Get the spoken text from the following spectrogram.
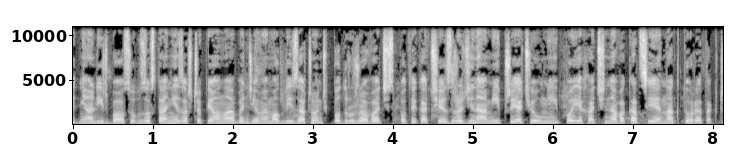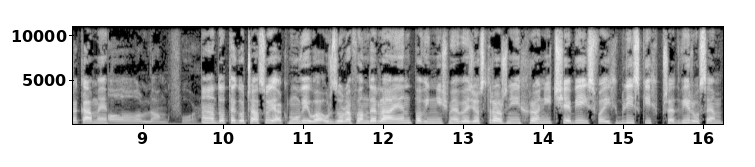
odpowiednia liczba osób zostanie zaszczepiona, będziemy mogli zacząć podróżować, spotykać się z rodzinami, przyjaciółmi, pojechać na wakacje, na które tak czekamy. A do tego czasu, jak mówiła Ursula von der Leyen, powinniśmy być ostrożni i chronić siebie i swoich bliskich przed wirusem.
